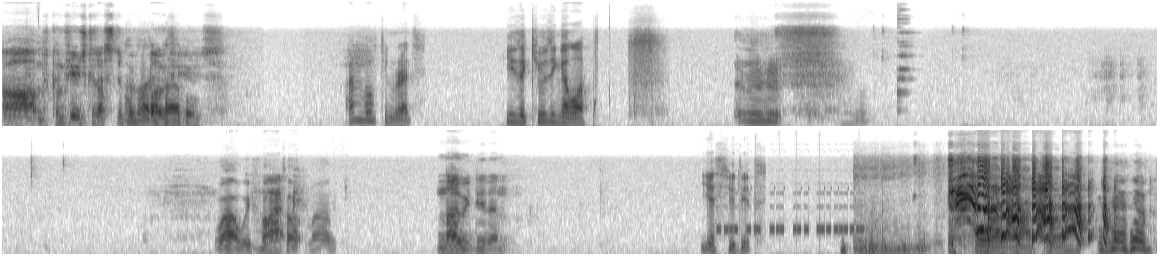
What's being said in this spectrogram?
Oh, I'm confused because I stood I with voted both purple. yous. I'm voting red. He's accusing Ella. wow, we fucked up, man. No, we didn't. Yes, you did. Poor Rocco.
